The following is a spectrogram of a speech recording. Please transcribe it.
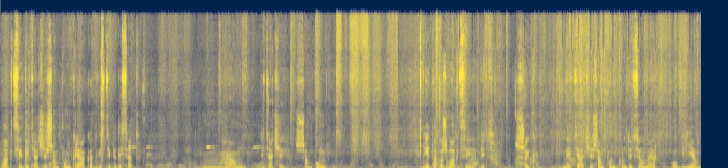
В акції дитячий шампунь Кряка 250 грам. Дитячий шампунь. І також в акції від Шик дитячий шампунь-кондиціонер. Об'єм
